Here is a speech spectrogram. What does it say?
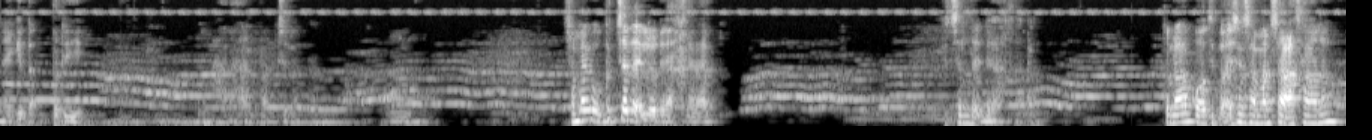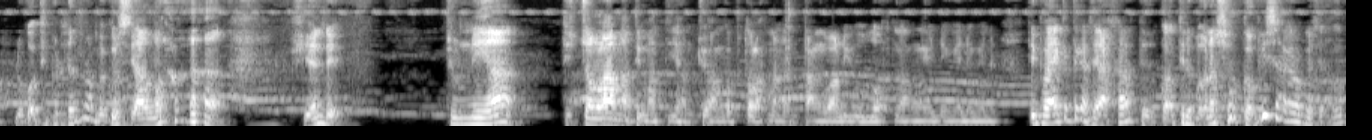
Nah kita beri Sampai kok kecelek lo di akhirat. Kecelek di akhirat. Kenapa tiba tiba sama salah salah Lu kok dibener sama Gusti Allah? Biar deh. Dunia dicela mati-matian dianggap telah menentang waliullah telah ini ini ini tiba ketika di akhirat tuh kok tidak bawa surga? Bisa kalau Gusti Allah?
